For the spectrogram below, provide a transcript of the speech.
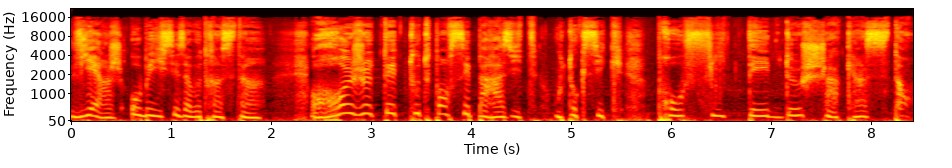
Vierge, obéissez à votre instinct. Rejetez toute pensée parasite ou toxique. Profitez de chaque instant.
